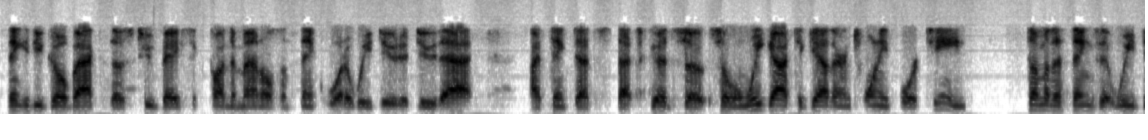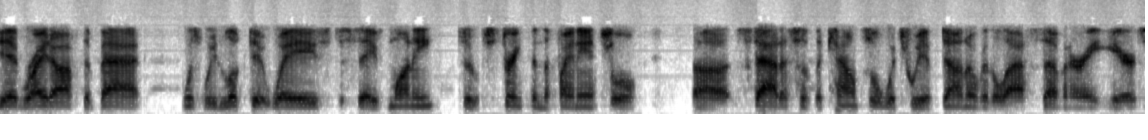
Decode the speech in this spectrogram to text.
I think if you go back to those two basic fundamentals and think, what do we do to do that? I think that's that's good. So so when we got together in 2014, some of the things that we did right off the bat was we looked at ways to save money, to strengthen the financial uh, status of the council, which we have done over the last seven or eight years.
